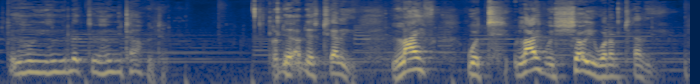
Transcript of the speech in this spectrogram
Because who you, who you look to, who you talking to. I'm just, I'm just telling you, life will life will show you what I'm telling you.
